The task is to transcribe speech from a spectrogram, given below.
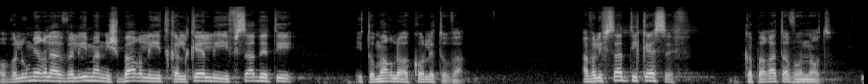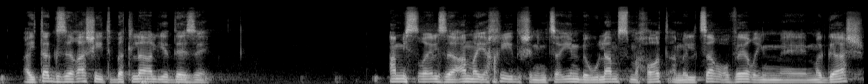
אבל הוא אומר לה, אבל אמא נשבר לי, התקלקל לי, הפסדתי, היא תאמר לו הכל לטובה. אבל הפסדתי כסף, כפרת עוונות. הייתה גזרה שהתבטלה על ידי זה. עם ישראל זה העם היחיד שנמצאים באולם שמחות, המלצר עובר עם אה, מגש,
